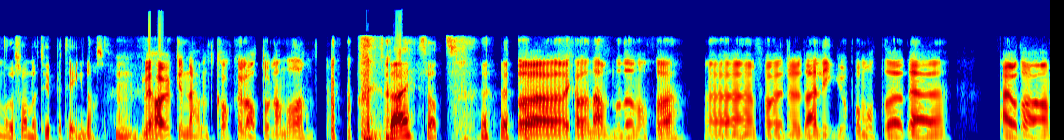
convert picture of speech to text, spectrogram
andre sånne type ting. da. Vi har jo ikke nevnt kalkulatoren ennå, da. Nei, sant? Så vi kan jo nevne den også. Eh, For der ligger jo på en måte Det er jo da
